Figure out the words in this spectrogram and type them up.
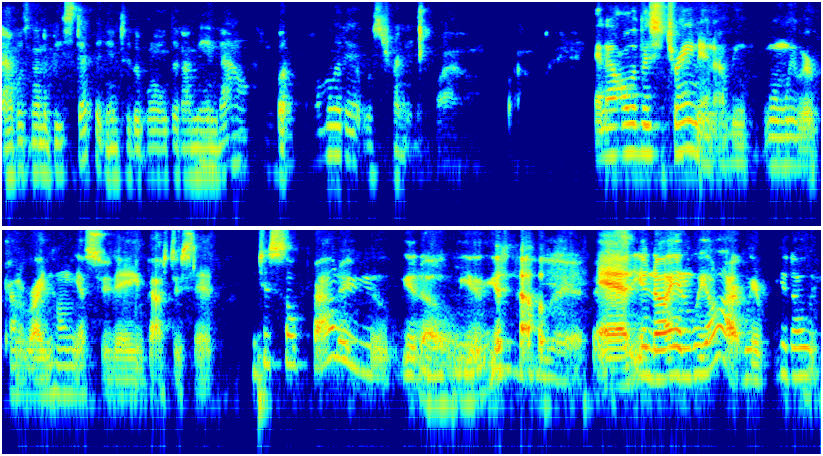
I was going to be stepping into the role that I'm in mm-hmm. now. But all of that was training. Wow. Wow. And all of his training. I mean, when we were kind of riding home yesterday, Pastor said, I'm just so proud of you, you know, mm-hmm. you, you know. Yeah. And you know, and we are. We're, you know, mm-hmm.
